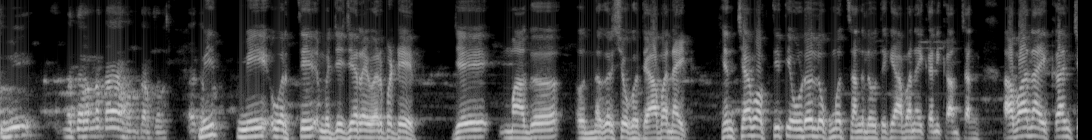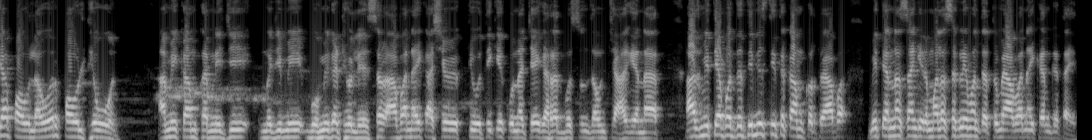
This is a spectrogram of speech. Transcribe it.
तुम्ही मतदारांना काय आव्हान करता? काय मी? मी वरचे म्हणजे जे रविवार पटे आहेत जे माग नगरसेवक होते आबा नाईक यांच्या बाबतीत एवढं लोकमत चांगलं होतं की आबा नाईकांनी काम चांगलं आबा नाईकांच्या पावलावर पाऊल ठेवून आम्ही काम करण्याची म्हणजे मी भूमिका ठेवली आहे. सर आबा नाईक असे व्यक्ती होते की कोणाच्याही घरात बसून जाऊन चहा घेणार. आज मी त्या पद्धतीनेच तिथं काम करतोय. आबा मी त्यांना सांगेन मला सगळे म्हणतात तुम्ही आबा नाईकांगत आहेत.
